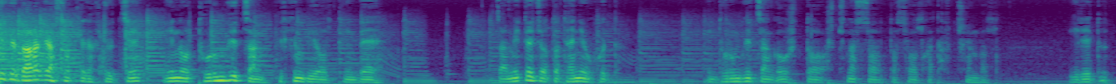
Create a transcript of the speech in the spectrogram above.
Эцэгхээ дараагийн асуудлыг авч үзье. Энэ бол төрөмгийн зан хэрхэн бий болдго юм бэ? За мэдээж одоо таны хүүхэд энэ төрөмгийн занг өөртөө орчноосоо одоо суулгаад авчих юм бол ирээдүйд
